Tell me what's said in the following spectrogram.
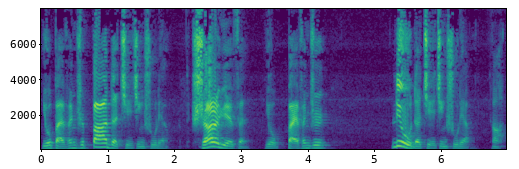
有百分之八的解禁数量，十二月份有百分之六的解禁数量啊，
